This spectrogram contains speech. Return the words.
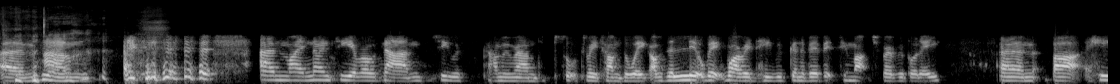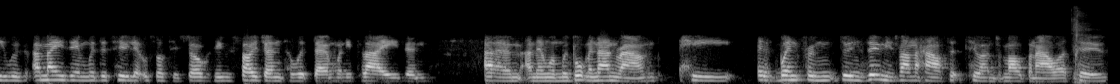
um, and, and my 90-year-old nan, she was coming around sort of three times a week. I was a little bit worried he was going to be a bit too much for everybody. Um, but he was amazing with the two little sausage dogs. He was so gentle with them when he played, and um, and then when we brought my nan round, he it went from doing zoomies around the house at 200 miles an hour to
